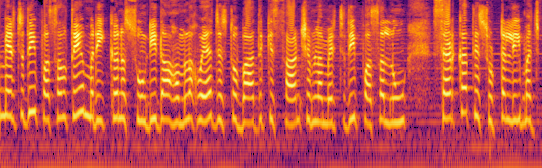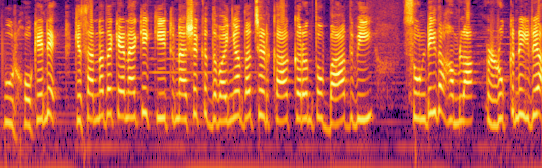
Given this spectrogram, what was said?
ਮਿਰਚ ਦੀ ਫਸਲ ਤੇ ਅਮਰੀਕਨ ਸੁੰਡੀ ਦਾ ਹਮਲਾ ਹੋਇਆ, ਜਿਸ ਤੋਂ ਬਾਅਦ ਕਿਸਾਨ ਸ਼ਿਮਲਾ ਮਿਰਚ ਦੀ ਫਸਲ ਨੂੰ ਸੜਕਾਂ ਤੇ ਸੁੱਟਣ ਲਈ ਮਜਬੂਰ ਹੋ ਗਏ ਨੇ। ਕਿਸਾਨਾਂ ਦਾ ਕਹਿਣਾ ਹੈ ਕਿ ਕੀਟਨਾਸ਼ਕ ਦਵਾਈਆਂ ਦਾ ਛਿੜਕਾਅ ਕਰਨ ਤੋਂ ਬਾਅਦ ਵੀ ਸੁੰਡੀ ਦਾ ਹਮਲਾ ਰੁਕ ਨਹੀਂ ਰਿਹਾ।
